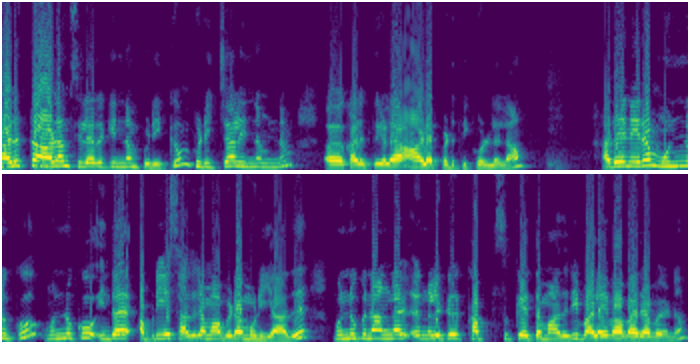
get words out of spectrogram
கழுத்து ஆழம் சிலருக்கு இன்னும் பிடிக்கும். பிடிச்சால் இன்னும் இன்னும் ஆஹ் கழுத்துகளை ஆழப்படுத்தி கொள்ளலாம். அதே நேரம் முன்னுக்கு முன்னுக்கு இந்த அப்படியே சதுரமா விட முடியாது. முன்னுக்கு நாங்கள் எங்களுக்கு கப்ஸுக்கு ஏற்ற மாதிரி வளைவா வர வேணும்.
